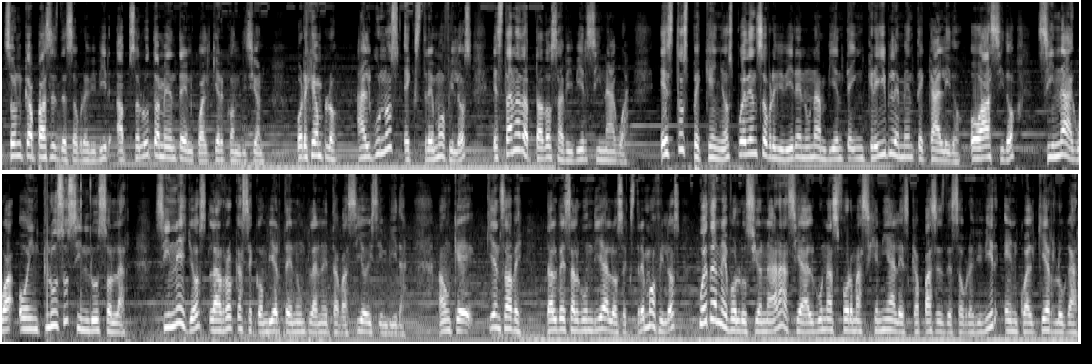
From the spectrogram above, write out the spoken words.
Son capaces de sobrevivir absolutamente en cualquier condición. Por ejemplo, algunos extremófilos están adaptados a vivir sin agua. Estos pequeños pueden sobrevivir en un ambiente increíblemente cálido o ácido, sin agua o incluso sin luz solar. Sin ellos, la roca se convierte en un planeta vacío y sin vida. Aunque, quién sabe, tal vez algún día los extremófilos puedan evolucionar hacia algunas formas geniales capaces de sobrevivir en cualquier lugar.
